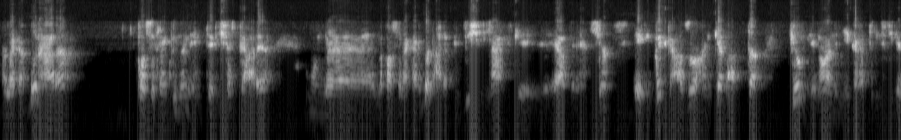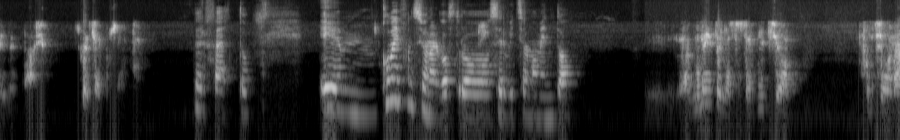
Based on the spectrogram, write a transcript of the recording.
alla carbonara, posso tranquillamente ricercare un, eh, la pasta alla carbonara più vicina che è a Venezia e in quel caso anche adatta più o meno alle mie caratteristiche alimentari. Questo è il progetto. Perfetto. E ehm, come funziona il vostro servizio al momento? al momento il nostro servizio funziona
